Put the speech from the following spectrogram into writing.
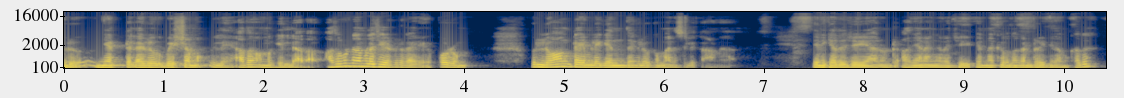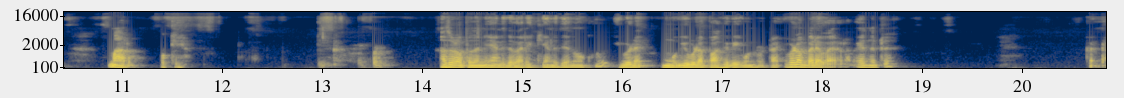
ഒരു ഞെട്ടൽ ഒരു വിഷമം ഇല്ലേ? അത് നമുക്ക് ഇല്ലാതാവും. അതുകൊണ്ട് നമ്മൾ ചെയ്യേണ്ട ഒരു കാര്യം എപ്പോഴും ഒരു ലോങ് ടൈമിലേക്ക് എന്തെങ്കിലുമൊക്കെ മനസ്സിൽ കാണുക. എനിക്കത് ചെയ്യാനുണ്ട് അത് ഞാൻ അങ്ങനെ ചെയ്യും എന്നൊക്കെ ഒന്ന് കണ്ടു കഴിഞ്ഞാൽ നമുക്കത് മാറും. ഓക്കെ അതോടൊപ്പം തന്നെ ഞാനിത് വരയ്ക്കുകയാണ്. ഇത് നോക്കൂ. ഇവിടെ ഇവിടെ പകുതി കൊണ്ടിട്ട് ഇവിടം വരെ വരണം എന്നിട്ട് കണ്ടോ?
